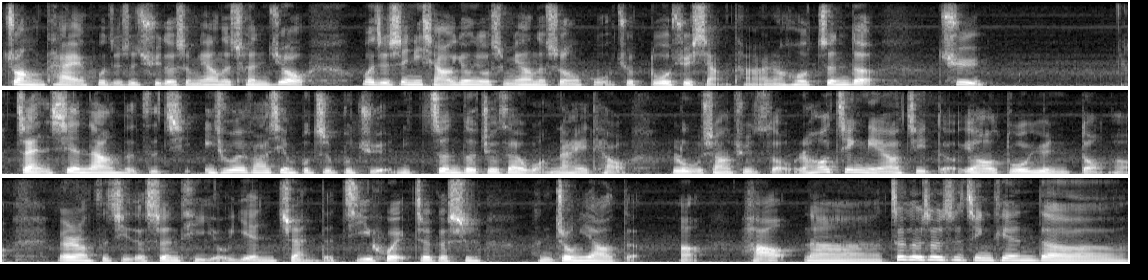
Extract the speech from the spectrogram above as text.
状态，或者是取得什么样的成就，或者是你想要拥有什么样的生活，就多去想它，然后真的去展现那样的自己，你就会发现不知不觉你真的就在往那一条路上去走。然后今年要记得要多运动哈，要让自己的身体有延展的机会，这个是很重要的。好，那这个就是今天的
